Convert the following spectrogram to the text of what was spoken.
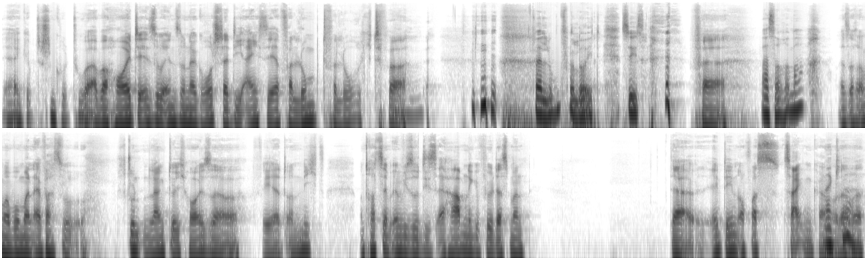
Der ägyptischen Kultur. Aber heute ist so in so einer Großstadt, die eigentlich sehr verlumpt, verlorcht war, Verlumpt, verleut. Süß. ver, Was auch immer. was auch immer, wo man einfach so stundenlang durch Häuser fährt und nichts. Und trotzdem irgendwie so dieses erhabene Gefühl, dass man da denen auch was zeigen kann. Na klar, Oder?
